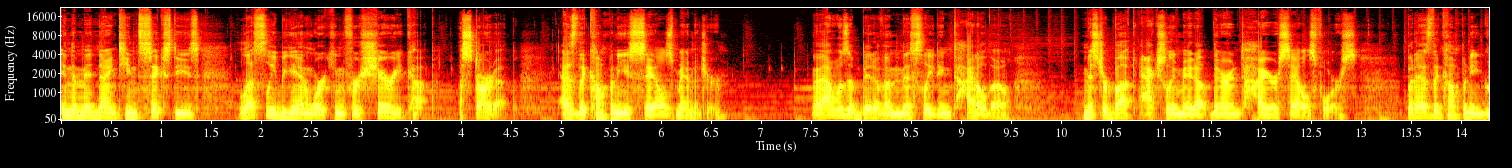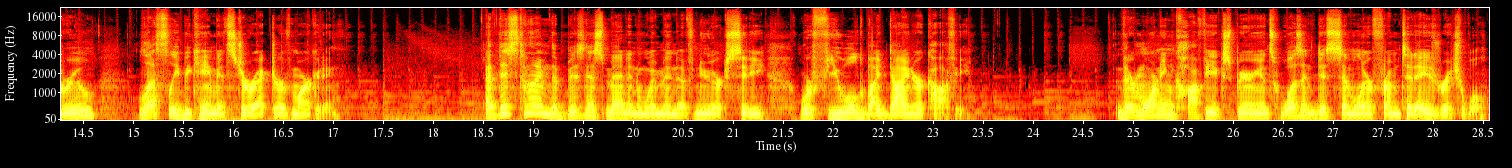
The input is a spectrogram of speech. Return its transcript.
In the mid 1960s, Leslie began working for Sherri Cup, a startup, as the company's sales manager. Now, that was a bit of a misleading title, though. Mr. Buck actually made up their entire sales force, but as the company grew, Leslie became its director of marketing. At this time, the businessmen and women of New York City were fueled by diner coffee. Their morning coffee experience wasn't dissimilar from today's ritual.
